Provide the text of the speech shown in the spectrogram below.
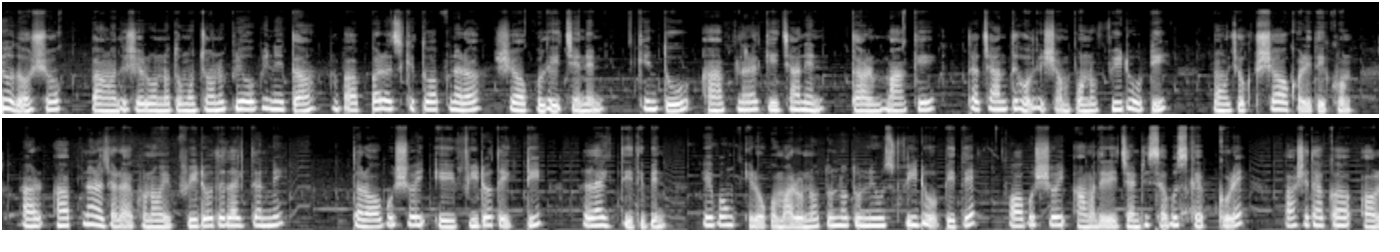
প্রিয় দর্শক, বাংলাদেশের অন্যতম জনপ্রিয় অভিনেতা বাপ্পারাজকে তো আপনারা সকলেই চেনেন। কিন্তু আপনারা কি জানেন তার মাকে? তা জানতে হলে সম্পূর্ণ ভিডিওটি মনোযোগ সহকারে দেখুন। আর আপনারা যারা এখনও এই ভিডিওতে লাইক দেননি, তারা অবশ্যই এই ভিডিওতে একটি লাইক দিয়ে দিবেন এবং এরকম আরও নতুন নতুন নিউজ ভিডিও পেতে অবশ্যই আমাদের এই চ্যানেলটি সাবস্ক্রাইব করে পাশে থাকা অল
